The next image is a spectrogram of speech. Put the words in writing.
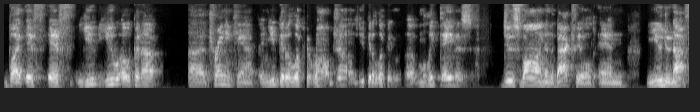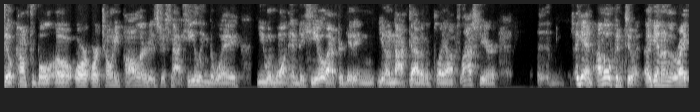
but if, if you, you open up uh, training camp and you get a look at Ronald Jones, you get a look at uh, Malik Davis, Deuce Vaughn in the backfield, and you do not feel comfortable, or, or, or Tony Pollard is just not healing the way you would want him to heal after getting you know knocked out of the playoffs last year. Again, I'm open to it. Again, under the right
